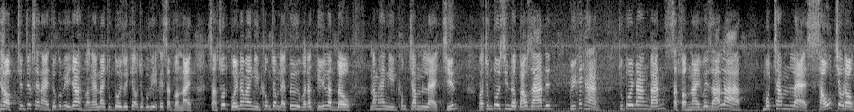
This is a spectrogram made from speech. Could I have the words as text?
hợp trên chiếc xe này thưa quý vị nhá. Và ngày hôm nay chúng tôi giới thiệu cho quý vị cái sản phẩm này. Sản xuất cuối năm 2004 và đăng ký lần đầu năm 2009 và chúng tôi xin được báo giá đến quý khách hàng Chúng tôi đang bán sản phẩm này với giá là 106 triệu đồng.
